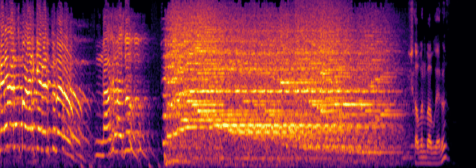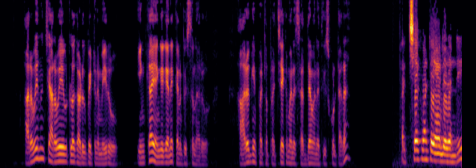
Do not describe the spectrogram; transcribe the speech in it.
నెరవేర్చుకోవడానికే వెళ్తున్నాను. నాగరాజు! శోభన్ బాబు గారు అరవై నుంచి అరవై ఒకటిలోకి అడుగుపెట్టిన మీరు ఇంకా ఎంగగానే కనిపిస్తున్నారు. ఆరోగ్యం పట్ల ప్రత్యేకమైన శ్రద్ధ ఏమైనా తీసుకుంటారా? ప్రత్యేకం అంటే ఏం లేదండి.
